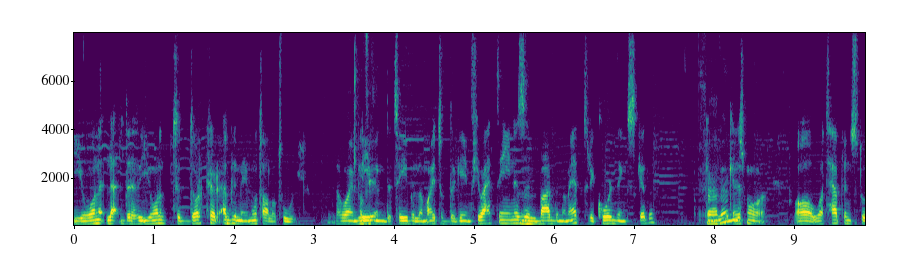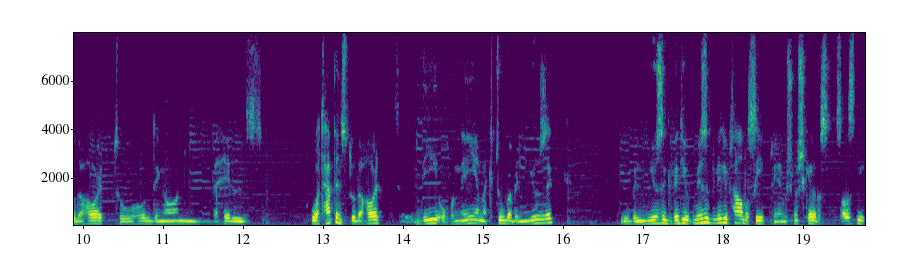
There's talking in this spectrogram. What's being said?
يوان لا ده يوان داركر قبل ما يموت على طول. اللي هو I'm okay. leaving the table I'm out of the game. في واحد تاني نزل. بعد ما مات recordings كده. كان فعلا اسمه آه What happens to the heart to holding on the hills. What happens to the heart دي أغنية مكتوبة بال music وبال music video ال music video بتاعها بسيط يعني مش مشكلة بس قصدي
